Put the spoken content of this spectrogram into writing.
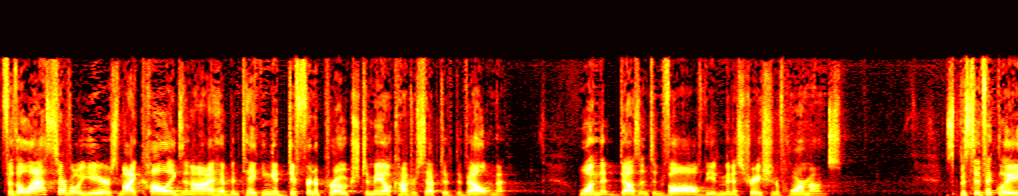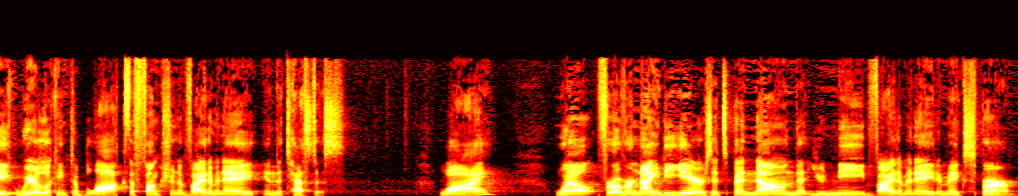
For the last several years, my colleagues and I have been taking a different approach to male contraceptive development, one that doesn't involve the administration of hormones. Specifically, we are looking to block the function of vitamin A in the testis. Why? Well, for over 90 years, it's been known that you need vitamin A to make sperm.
